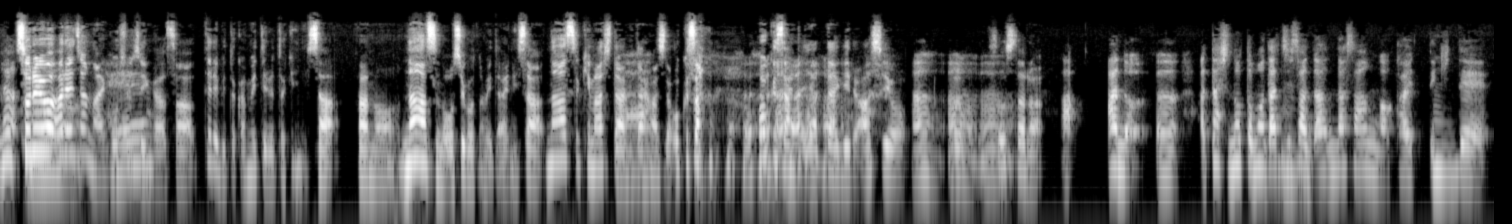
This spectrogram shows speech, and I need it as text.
なそれはあれじゃない、うん。ご主人がさテレビとか見てる時にさあのナースのお仕事みたいにさナース来ましたみたいな感じで奥さん奥さんがやってあげる足を、うんうんうん。そしたら。ああの、うん、私の友達さ、うん。旦那さんが帰ってきて、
